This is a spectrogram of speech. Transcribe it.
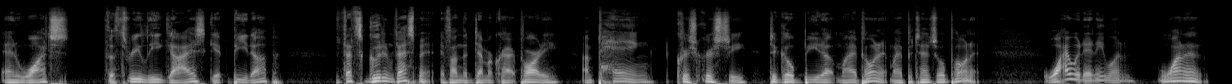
and watch the three lead guys get beat up. That's good investment if I'm the Democrat Party. I'm paying Chris Christie to go beat up my opponent, my potential opponent. Why would anyone want to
